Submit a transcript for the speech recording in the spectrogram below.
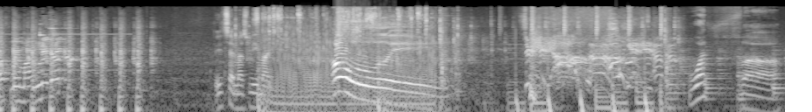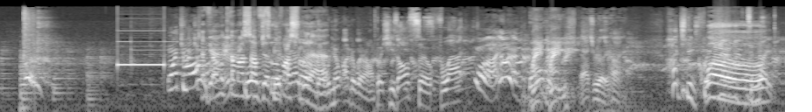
Must be my nigga. It said must be my. Holy. What the? What's wrong? If I'm gonna come myself well, too if I saw that. With no underwear on, but she's also flat. Well, I don't have boobies. That's really high. I just need quick Whoa. tonight.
